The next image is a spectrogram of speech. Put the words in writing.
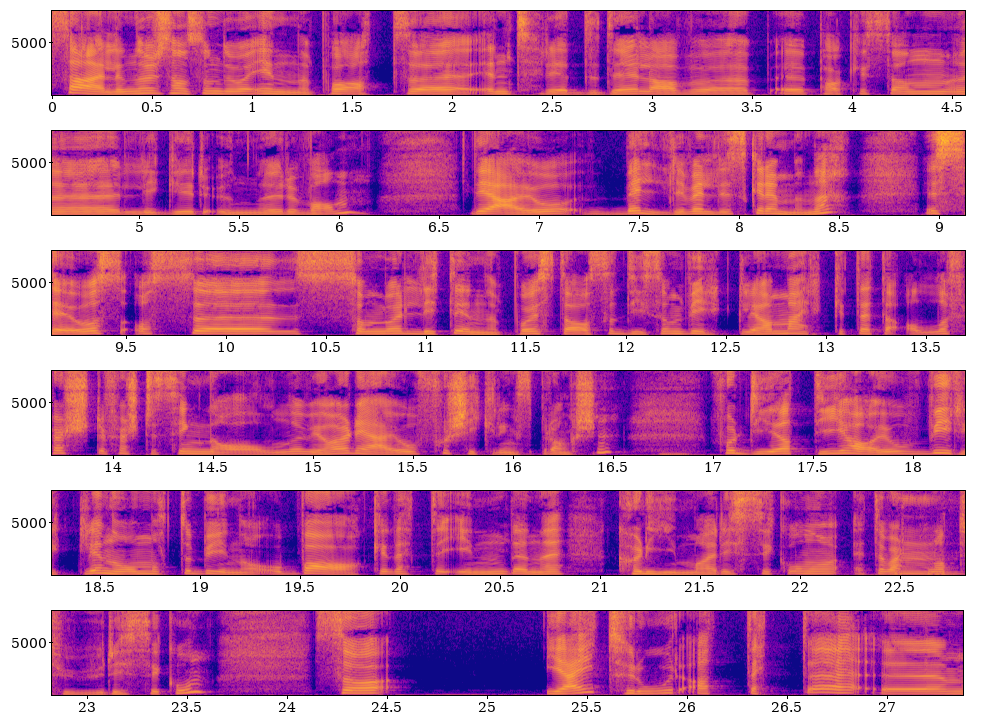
Særlig når, sånn som du var inne på, at uh, en tredjedel av uh, Pakistan uh, ligger under vann. Det er jo veldig, veldig skremmende. Vi ser jo oss, oss som vi var litt inne på i stad, altså de som virkelig har merket dette aller først, de første signalene vi har, det er jo forsikringsbransjen. Mm. Fordi at de har jo virkelig nå måttet begynne å bake dette inn, denne klimarisikoen og etter hvert mm. naturrisikoen. Så jeg tror at dette eh,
